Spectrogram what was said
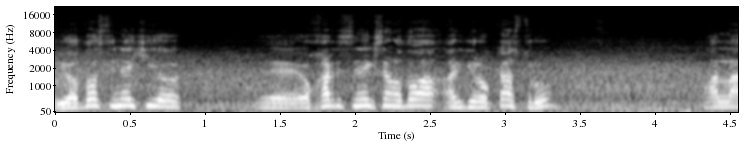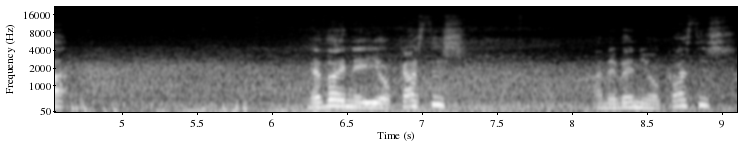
Η, η οδός την έχει, ε, ο χάρτης την έχει σαν οδό Αργυροκάστρου. Αλλά εδώ είναι η Οκάστης. Ανεβαίνει η Οκάστης.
